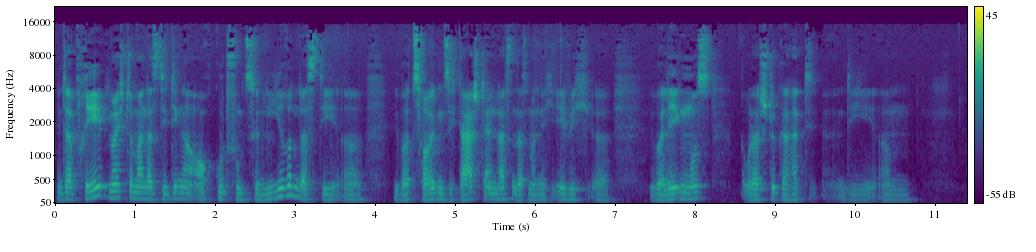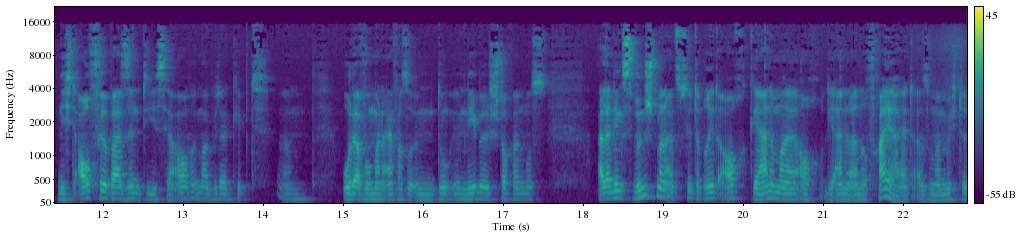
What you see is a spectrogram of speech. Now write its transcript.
Interpret möchte man, dass die Dinge auch gut funktionieren, dass die äh, überzeugend sich darstellen lassen, dass man nicht ewig äh, überlegen muss oder Stücke hat, die ähm, nicht aufführbar sind, die es ja auch immer wieder gibt, ähm, oder wo man einfach so im, im Nebel stochern muss. Allerdings wünscht man als Interpret auch gerne mal auch die eine oder andere Freiheit. Also man möchte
